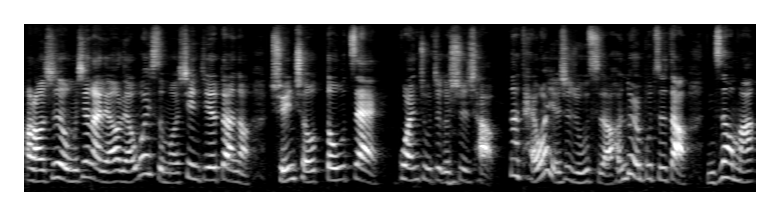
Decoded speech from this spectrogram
好，老师，我们先来聊一聊为什么现阶段呢，全球都在关注这个市场，那台湾也是如此啊。很多人不知道，你知道吗？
